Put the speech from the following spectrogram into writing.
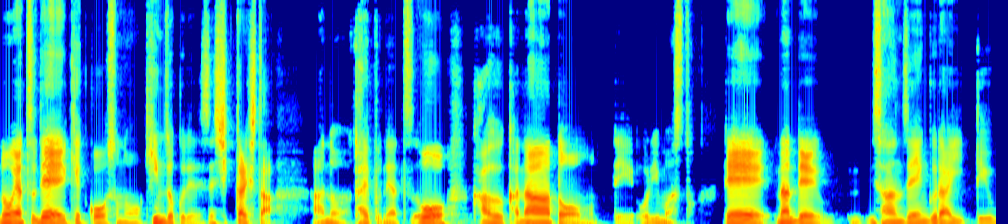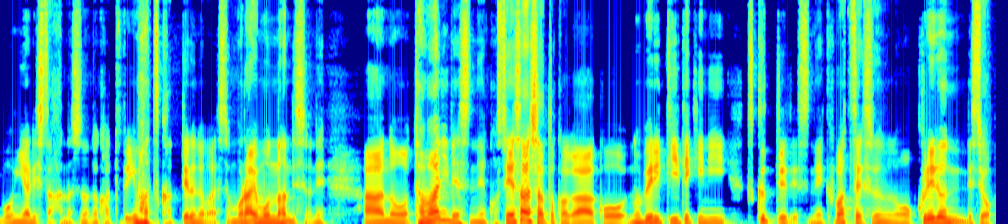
のやつで、結構その金属でですね、しっかりしたあのタイプのやつを買うかなと思っておりますと。で、なんで3000円ぐらいっていうぼんやりした話なのかっていうと、今使ってるのがですね、もらい物なんですよね。あの、たまにですね、こう生産者とかが、こう、ノベリティ的に作ってですね、配ってたりするのをくれるんですよ。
